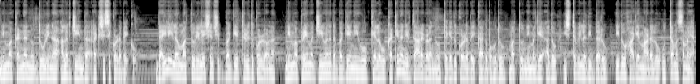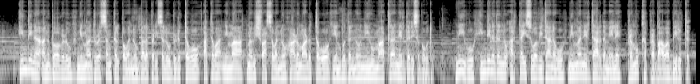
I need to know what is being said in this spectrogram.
ನಿಮ್ಮ ಕಣ್ಣನ್ನು ಧೂಳಿನ ಅಲರ್ಜಿಯಿಂದ ರಕ್ಷಿಸಿಕೊಳ್ಳಬೇಕು. ಡೈಲಿ ಲವ್ ಮತ್ತು ರಿಲೇಶನ್ಶಿಪ್ ಬಗ್ಗೆ ತಿಳಿದುಕೊಳ್ಳೋಣ. ನಿಮ್ಮ ಪ್ರೇಮ ಜೀವನದ ಬಗ್ಗೆ ನೀವು ಕೆಲವು ಕಠಿಣ ನಿರ್ಧಾರಗಳನ್ನು ತೆಗೆದುಕೊಳ್ಳಬೇಕಾಗಬಹುದು ಮತ್ತು ನಿಮಗೆ ಅದು ಇಷ್ಟವಿಲ್ಲದಿದ್ದರೂ ಇದು ಹಾಗೆ ಮಾಡಲು ಉತ್ತಮ ಸಮಯ. ಹಿಂದಿನ ಅನುಭವಗಳು ನಿಮ್ಮ ದೃಢಸಂಕಲ್ಪವನ್ನು ಬಲಪಡಿಸಲು ಬಿಡುತ್ತವೋ ಅಥವಾ ನಿಮ್ಮ ಆತ್ಮವಿಶ್ವಾಸವನ್ನು ಹಾಳು ಮಾಡುತ್ತವೋ ಎಂಬುದನ್ನು ನೀವು ಮಾತ್ರ ನಿರ್ಧರಿಸಬಹುದು. ನೀವು ಹಿಂದಿನದನ್ನು ಅರ್ಥೈಸುವ ವಿಧಾನವು ನಿಮ್ಮ ನಿರ್ಧಾರದ ಮೇಲೆ ಪ್ರಮುಖ ಪ್ರಭಾವ ಬೀರುತ್ತದೆ.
